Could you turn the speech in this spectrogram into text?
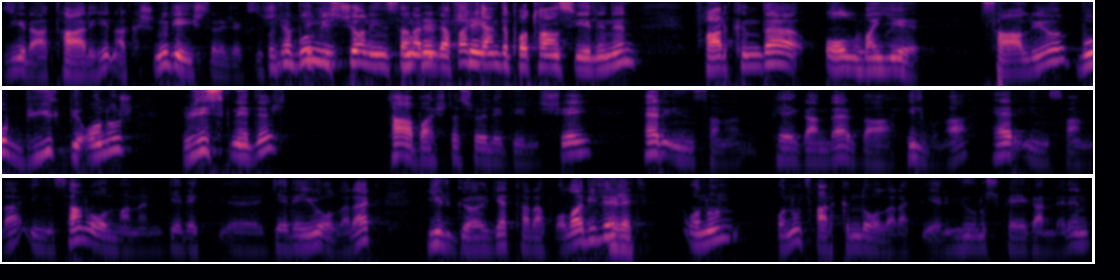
Zira tarihin akışını değiştireceksin. Şimdi Hocam bu peki, misyon insana bir defa şey- kendi potansiyelinin farkında olmayı sağlıyor. Bu büyük bir onur. Risk nedir? Ta başta söylediğimiz şey her insanın peygamber dahil buna her insanda insan olmanın gerek, e, gereği olarak bir gölge taraf olabilir. Evet. Onun onun farkında olarak diyelim Yunus peygamberin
